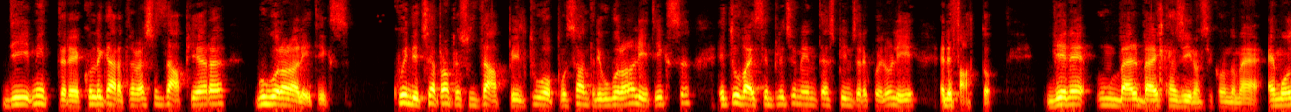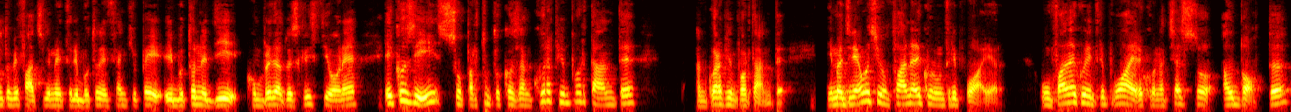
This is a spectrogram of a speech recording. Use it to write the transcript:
di mettere, collegare attraverso Zapier Google Analytics. Quindi c'è proprio su Zap il tuo pulsante di Google Analytics e tu vai semplicemente a spingere quello lì ed è fatto. Viene un bel bel casino secondo me. È molto più facile mettere il bottone di thank you pay, il bottone di completa la tua iscrizione e così, soprattutto cosa ancora più importante, ancora più importante, immaginiamoci un funnel con un tripwire. Un funnel con il tripwire con accesso al bot,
